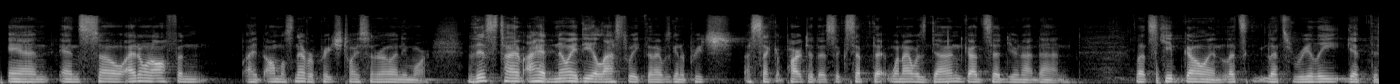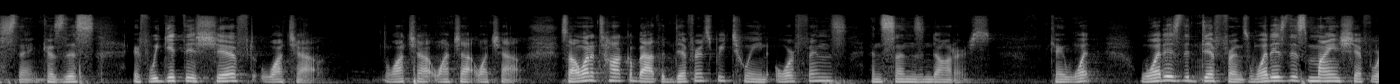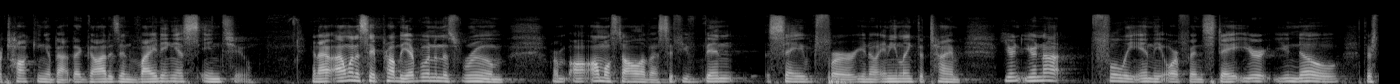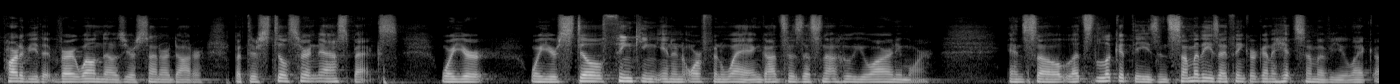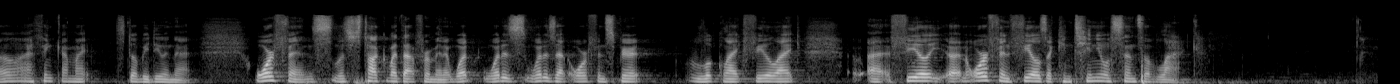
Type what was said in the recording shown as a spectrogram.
And and so I don't often I almost never preach twice in a row anymore. This time, I had no idea last week that I was going to preach a second part to this, except that when I was done, God said, You're not done. Let's keep going. Let's, let's really get this thing. Because this, if we get this shift, watch out. Watch out, watch out, watch out. So I want to talk about the difference between orphans and sons and daughters. Okay, what, what is the difference? What is this mind shift we're talking about that God is inviting us into? And I, I want to say, probably everyone in this room, or almost all of us, if you've been saved for you know any length of time, you're, you're not fully in the orphan state. You're, you know there's part of you that very well knows you're a son or a daughter, but there's still certain aspects where you're, where you're still thinking in an orphan way, and God says that's not who you are anymore. And so let's look at these, and some of these I think are going to hit some of you, like, oh, I think I might still be doing that. Orphans, let's just talk about that for a minute. What, what, is, what does that orphan spirit look like, feel like? Uh, feel, an orphan feels a continual sense of lack.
